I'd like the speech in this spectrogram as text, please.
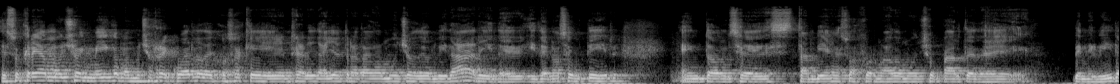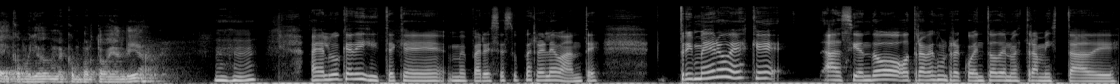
eso crea mucho en mí, como muchos recuerdos de cosas que en realidad yo he tratado mucho de olvidar y de, y de no sentir. Entonces también eso ha formado mucho parte de, de mi vida y cómo yo me comporto hoy en día. Hay algo que dijiste que me parece súper relevante. Primero es que haciendo otra vez un recuento de nuestra amistad de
